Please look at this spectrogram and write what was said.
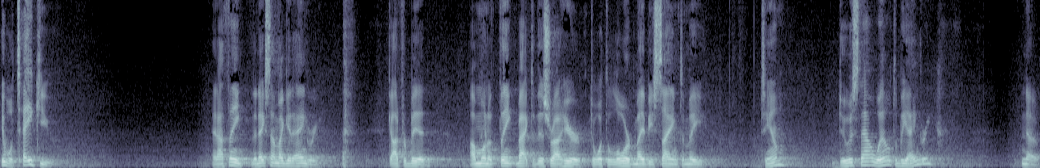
It will take you. And I think the next time I get angry, God forbid, I'm going to think back to this right here, to what the Lord may be saying to me Tim, doest thou well to be angry? No,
